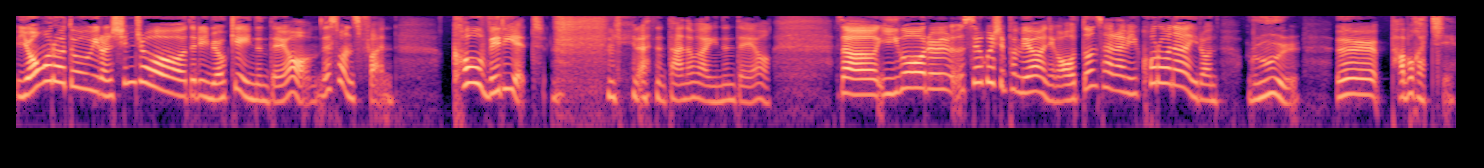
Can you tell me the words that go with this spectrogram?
영어로도 이런 신조어들이 몇 개 있는데요. This one's fun. COVIDiot 이라는 단어가 있는데요. 그래서 이거를 쓰고 싶으면 어떤 사람이 코로나 이런 룰을 바보같이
